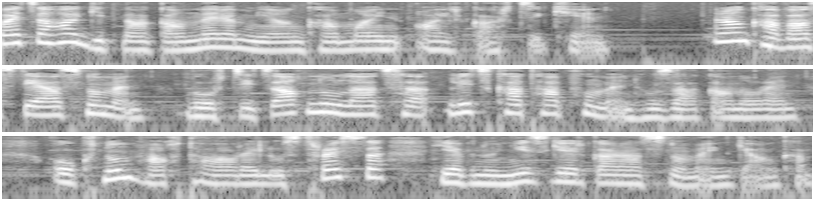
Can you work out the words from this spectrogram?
բայց ահա գիտնականները միանգամայն այլ կարծիքի են։ Նրանք հավաստիացնում են, որ ծիծաղն ու լացը լիցքաթափում են հուզականորեն, օգնում հաղթահարելու սթրեսը եւ նույնիսկ երկարացնում են կյանքը։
